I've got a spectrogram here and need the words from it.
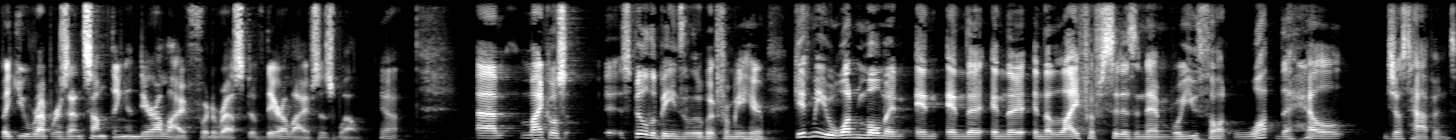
but you represent something in their life for the rest of their lives as well Yeah. Um, Michael, uh, spill the beans a little bit for me here. Give me one moment in, in the in the in the life of Citizen M where you thought, "What the hell just happened?"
